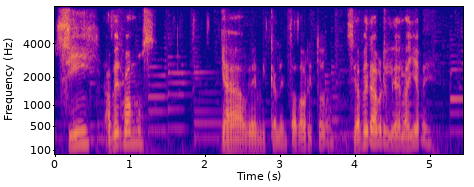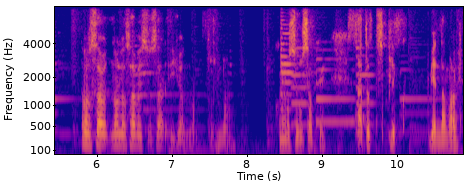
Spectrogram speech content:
sí, a ver, vamos. Ya ve mi calentador y todo. Dice, a ver, ábrele a la llave. No lo, sabes usar. Y yo, no, pues no. ¿Cómo se usa o qué? Ah, te, explico. Bien amable.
